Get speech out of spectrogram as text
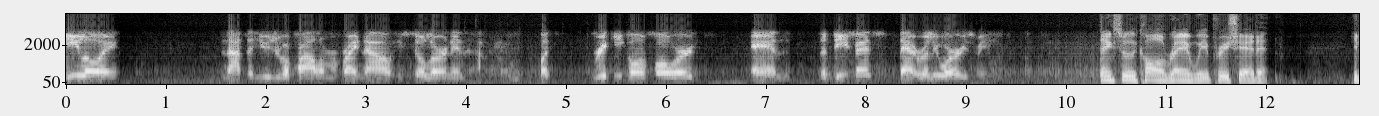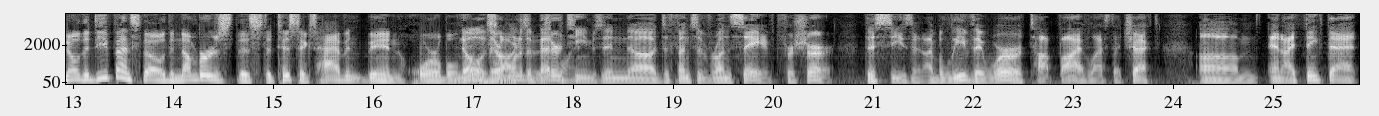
Eloy, not that huge of a problem right now. He's still learning. But Ricky going forward and the defense, that really worries me. Thanks for the call, Ray. We appreciate it. You know, the defense, though, the numbers, the statistics haven't been horrible. No, for the they're Sox one of the better point. teams in uh, defensive runs saved for sure this season. I believe they were top five last I checked. Um, and I think that,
